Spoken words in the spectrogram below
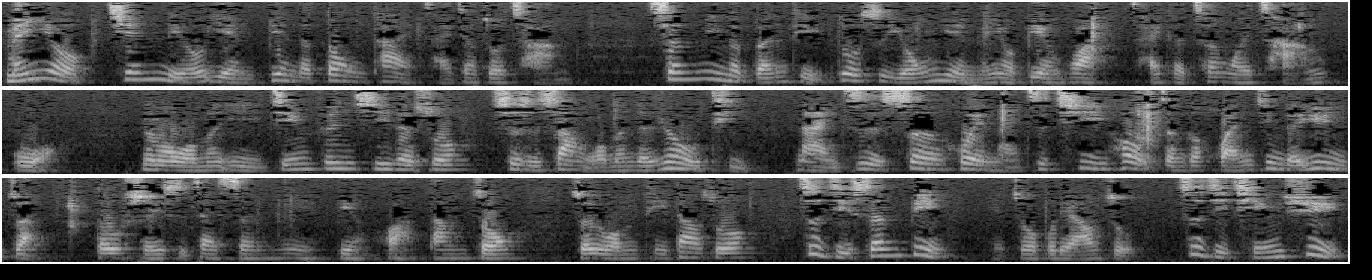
没有牵流演变的动态，才叫做常。生命的本体若是永远没有变化，才可称为常我。那么我们已经分析的说，事实上我们的肉体乃至社会乃至气候整个环境的运转，都随时在生灭变化当中。所以我们提到说。自己生病也做不了主，自己情绪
